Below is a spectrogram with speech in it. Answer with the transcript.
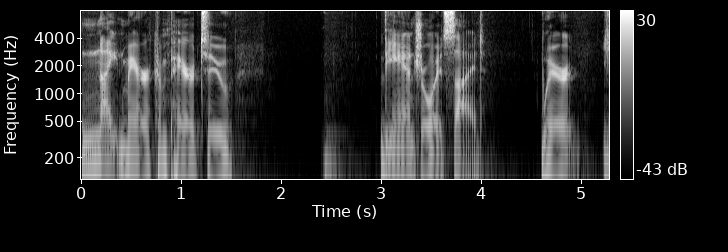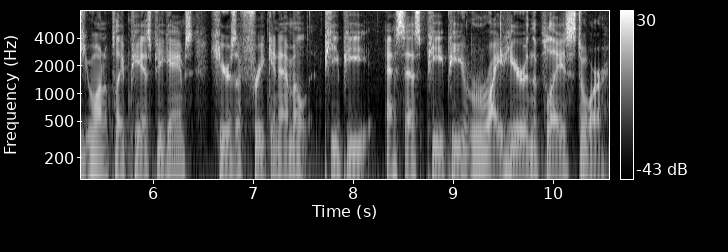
nightmare compared to the Android side, where you want to play PSP games? Here's a freaking ML- PPSSPP right here in the Play Store.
